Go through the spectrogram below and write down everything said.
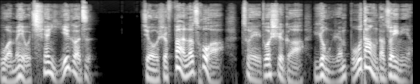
我没有签一个字，就是犯了错，最多是个用人不当的罪名。”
